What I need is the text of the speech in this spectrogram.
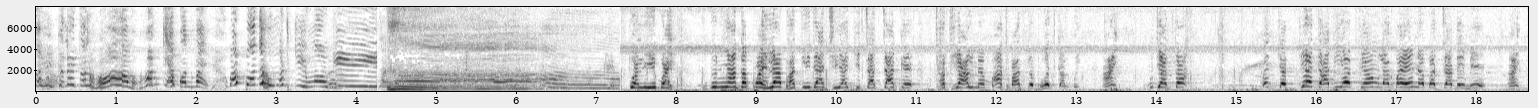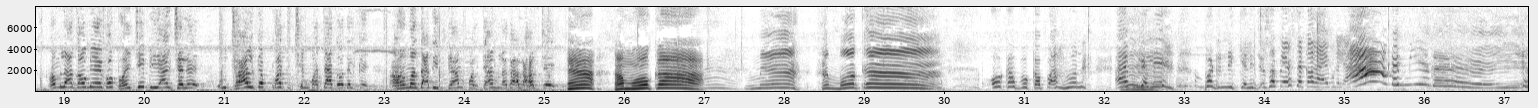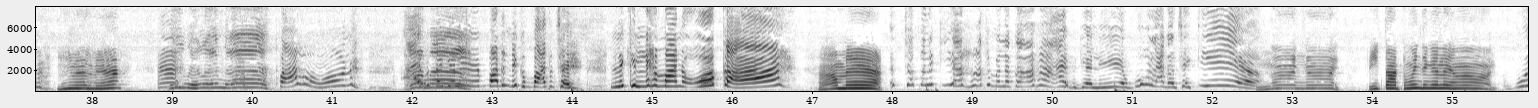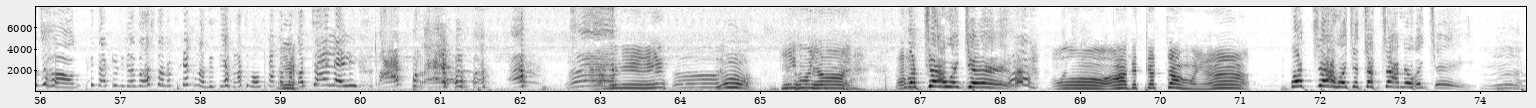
कहीं तल हम हम क्या ओ मटकी मौगी। तोली भाई दुनिया का पहला भतीजा छियै कि चाचा के छठियाल में माछ बात के भोज करबै आई बुझा तो जते दादियो प्रेम लगबै है ना बच्चा दे में आई हमला गाँव में एगो भैंसी बियाल छले उछाल के पत छिन बच्चा दो देलकै आ हमर दादी टाइम पर टाइम लगा रहल छै। हैं हम ओका मैं हम मौका। ओका बोका पाहुन आबि गेली बड नीक केली जे सब ऐसे कल आबि गेली। आ मैं मिए गई। ईमेल में ई भेलै मैं पाहुन आबि। त गेली बड नीक बात छै लेकिन मेहमान ओका हाँ मैं चुप अपने किया हाथ में लगा अहाँ आबि गेली? गोह लागल छै की? नहीं नहीं फीता टूट गेले हन। बुझक फीता टूट गेल रास्ता में फेंक न देती हाथ में उठा। कर लगा चल आइली बाप रे! बाबूजी हाँ, की होय है बच्चा होइ छै। ओ अहाँके चच्चा होय है बच्चा होइ छै चच्चा नहि होइ छै।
